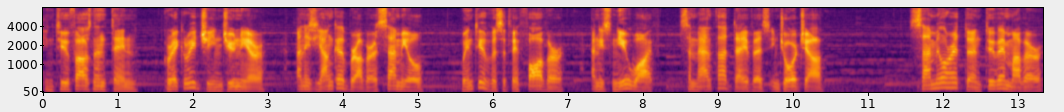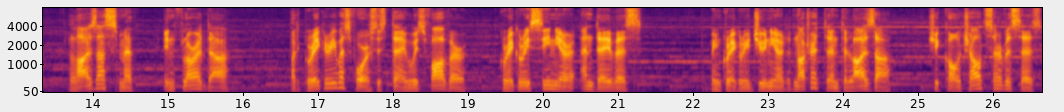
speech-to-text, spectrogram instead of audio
In 2010, Gregory Jean Jr. and his younger brother Samuel went to visit their father and his new wife Samantha Davis in Georgia. Samuel returned to their mother, Liza Smith, in Florida, but Gregory was forced to stay with his father, Gregory Sr. and Davis. When Gregory Jr. did not return to Liza, she called Child Services,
